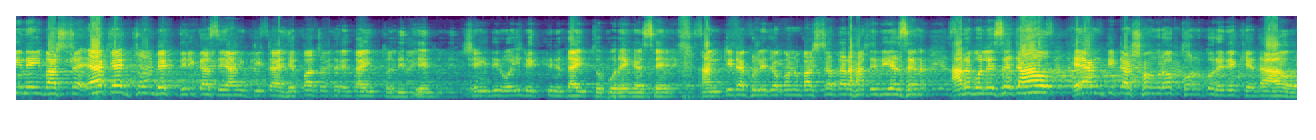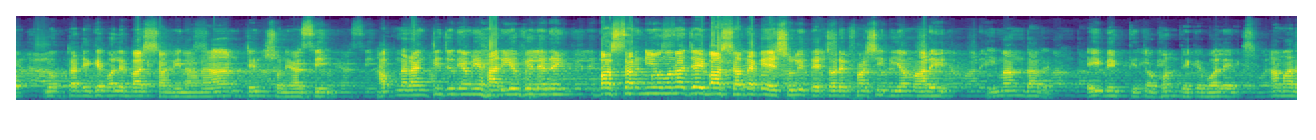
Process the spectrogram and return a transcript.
দিন এই বাদশা এক একজন ব্যক্তির কাছে আংটিটা হেফাজতের দায়িত্ব দিতেন। সেই দিন ওই ব্যক্তির দায়িত্ব পড়ে গেছে। আংটিটা খুলে যখন বাদশা তার হাতে দিয়েছেন, আর বলেছে, যাও, এই আংটিটা সংরক্ষণ করে রেখে দাও। লোকটা ডেকে বলে বাদশা আমি নানান টেনশনে আছি। আপনার আংটি যদি আমি হারিয়ে ফেলে দেই, বাদশার নিয়ম অনুযায়ী বাদশা তাকে শুলিতে চড়ে ফাঁসি দিয়ে মারে। ইমানদার এই ব্যক্তি তখন ডেকে বলে, আমার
